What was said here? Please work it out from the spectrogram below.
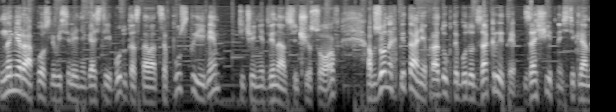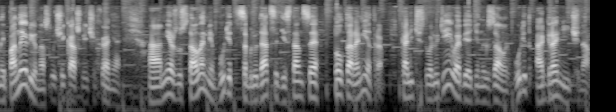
Номера после выселения гостей будут оставаться пустыми в течение 12 часов. В зонах питания продукты будут закрыты защитной стеклянной панелью на случай кашля и чихания, а между столами будет соблюдаться дистанция полтора метра. Количество людей в обеденных залах будет ограничено.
